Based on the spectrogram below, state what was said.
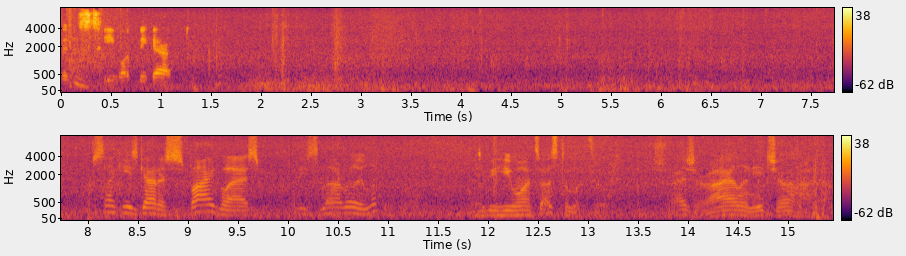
Let's hmm. see what we got. Looks like he's got a spyglass, but he's not really looking Maybe he wants us to look through it. Treasure Island, eat your heart out.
